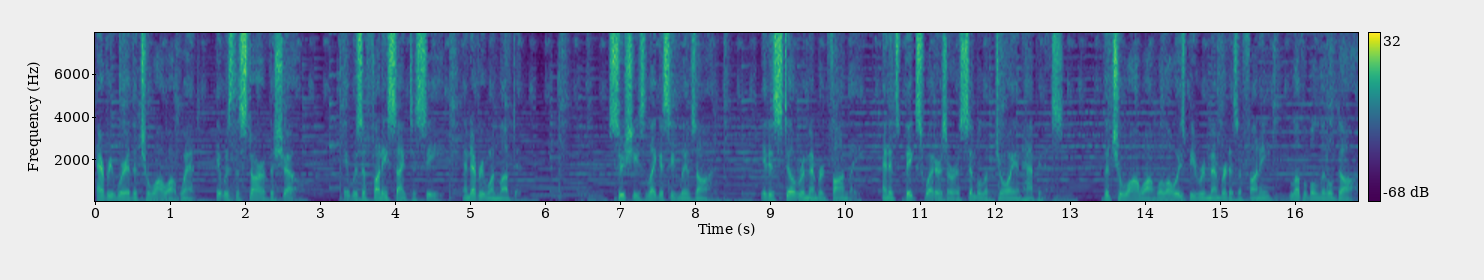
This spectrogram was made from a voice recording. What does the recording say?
Everywhere the Chihuahua went, it was the star of the show. It was a funny sight to see, and everyone loved it. Sushi's legacy lives on. It is still remembered fondly, and its big sweaters are a symbol of joy and happiness. The Chihuahua will always be remembered as a funny, lovable little dog.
